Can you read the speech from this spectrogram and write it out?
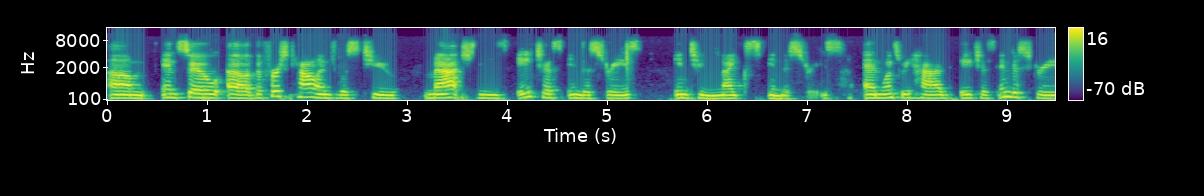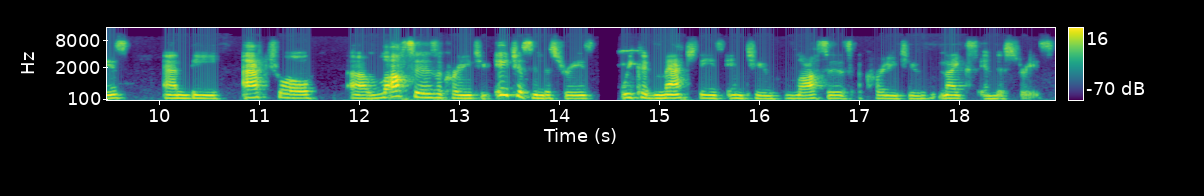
Um, and so, the first challenge was to match these HS industries into NAICS industries. And once we had HS industries and the actual uh, losses according to HS Industries, we could match these into losses according to NAICS Industries.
